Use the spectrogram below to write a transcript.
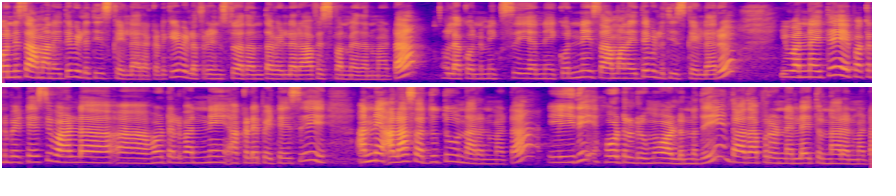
కొన్ని సామాన్ అయితే వీళ్ళు తీసుకెళ్ళారు అక్కడికి వీళ్ళ ఫ్రెండ్స్ అదంతా వెళ్ళారు ఆఫీస్ పని మీద అనమాట ఇలా కొన్ని మిక్సీ అన్ని కొన్ని సామాన్ అయితే వీళ్ళు తీసుకెళ్ళారు ఇవన్నీ అయితే పక్కన పెట్టేసి వాళ్ళ హోటల్ అన్నీ అక్కడే పెట్టేసి అన్నీ అలా సర్దుతూ ఉన్నారనమాట ఇది హోటల్ రూమ్ వాళ్ళు ఉన్నది దాదాపు రెండు నెలలు అయితే ఉన్నారనమాట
